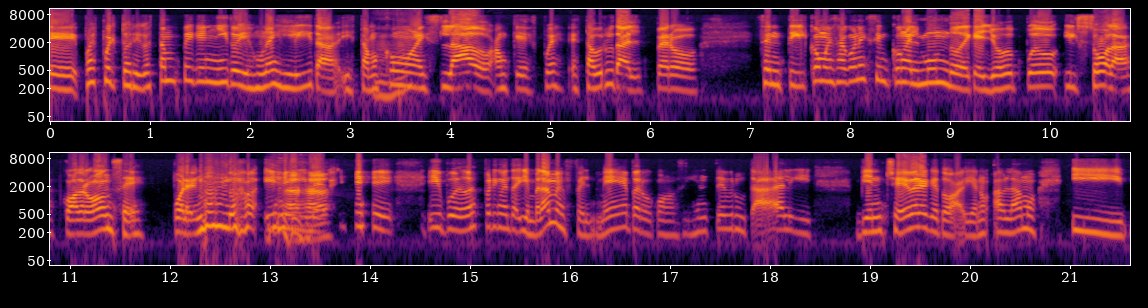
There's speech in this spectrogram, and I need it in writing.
eh, pues Puerto Rico es tan pequeñito y es una islita y estamos como aislados, aunque después está brutal, pero sentir como esa conexión con el mundo de que yo puedo ir sola, 411, por el mundo y, y, puedo experimentar. Y en verdad me enfermé, pero conocí gente brutal y bien chévere que todavía no hablamos. Y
